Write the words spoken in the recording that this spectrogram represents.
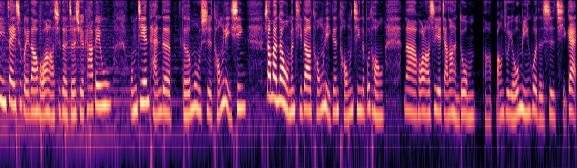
欢迎再一次回到火旺老师的哲学咖啡屋。我们今天谈的德牧是同理心。上半段我们提到同理跟同情的不同。那黄老师也讲到很多，我们啊帮助游民或者是乞丐。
